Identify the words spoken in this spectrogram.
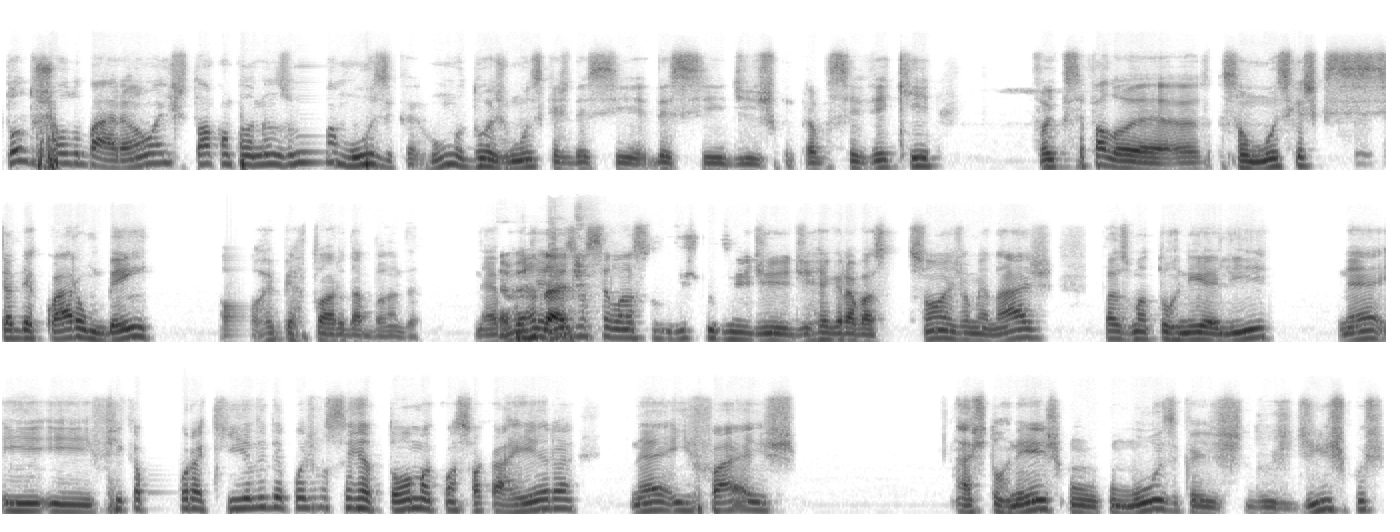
todo show do Barão eles tocam pelo menos uma música, uma ou duas músicas desse, desse disco, para você ver que foi o que você falou, é, são músicas que se adequaram bem ao repertório da banda. Né? É Porque verdade. às vezes você lança um disco de, de, de, regravações, de homenagem, faz uma turnê ali, né? E, e, fica por aquilo e depois você retoma com a sua carreira, né? E faz as turnês com, com músicas dos discos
